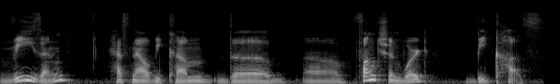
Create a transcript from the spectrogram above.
reason has now become the uh, function word because.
